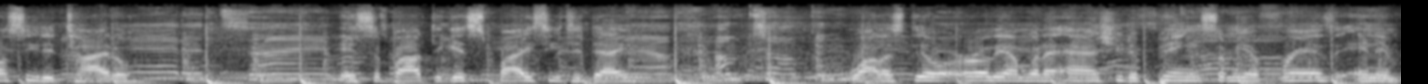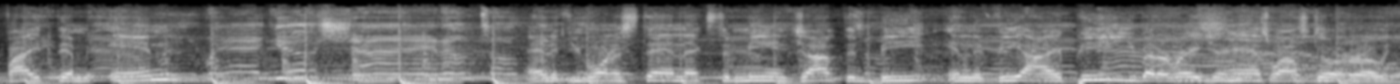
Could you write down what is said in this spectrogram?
Y'all see the title. It's about to get spicy today. While it's still early, I'm going to ask you to ping some of your friends and invite them in. And if you want to stand next to me and Jonathan B in the VIP, you better raise your hands while it's still early.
